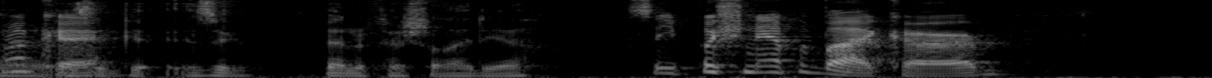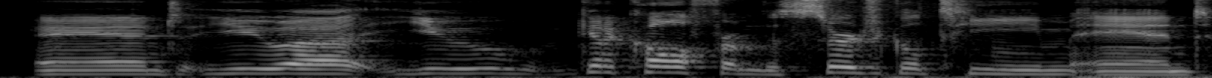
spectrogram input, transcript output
uh, is, Okay. a, good- is a beneficial idea. So you push an amp of bicarb, and you uh, you get a call from the surgical team, and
